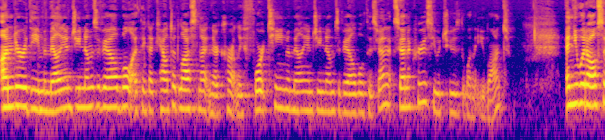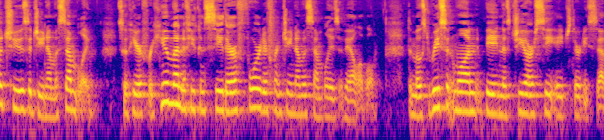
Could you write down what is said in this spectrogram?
Under the mammalian genomes available, I think I counted last night, and there are currently 14 mammalian genomes available through Santa, Santa Cruz. You would choose the one that you want. And you would also choose a genome assembly. So here for human, if you can see, there are four different genome assemblies available. The most recent one being this GRC-H37.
